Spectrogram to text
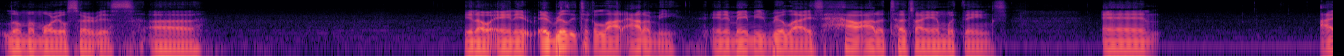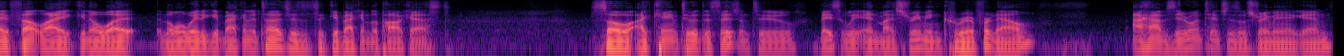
little memorial service. Uh, you know, and it, it really took a lot out of me and it made me realize how out of touch I am with things. And I felt like, you know what, the only way to get back into touch is to get back into the podcast. So I came to a decision to basically end my streaming career for now. I have zero intentions of streaming again.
